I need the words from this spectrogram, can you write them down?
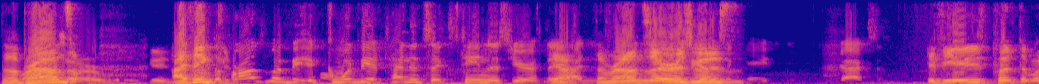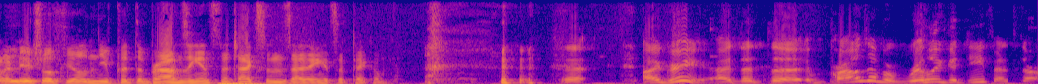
The Browns, are really good I think- the Browns would be would be a 10 and 6 team this year. If they Yeah, hadn't the Browns are as good as- of the gate with Jackson. if you put them on a neutral field and you put the Browns against the Texans, I think it's a pick 'em. Yeah, I agree. Uh, the the Browns have a really good defense. Their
